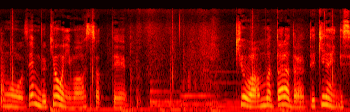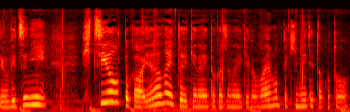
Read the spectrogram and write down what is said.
もう全部今日に回しちゃって今日はあんまダラダラできないんですよ。別に必要とかやらないといけないとかじゃないけど前もって決めてたこと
